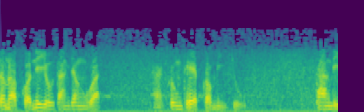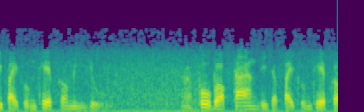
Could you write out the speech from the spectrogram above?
สำหรับคนที่อยู่ต่างจังหวัดกรุงเทพก็มีอยู่ ทางที่ไปกรุงเทพก็มีอยู่ ผู้บอกทางที่จะไปกรุงเทพก็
